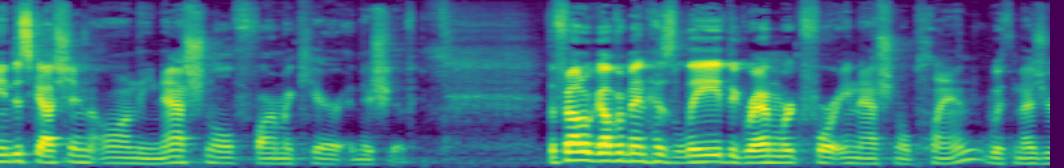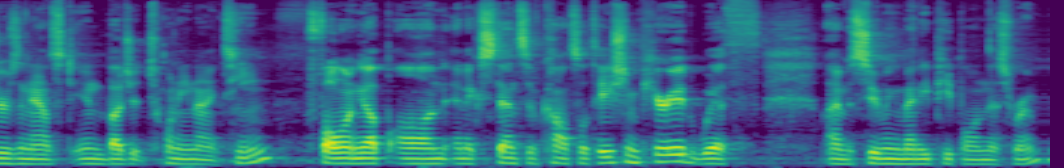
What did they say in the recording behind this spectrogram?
in discussion on the National Pharmacare Initiative. The federal government has laid the groundwork for a national plan with measures announced in Budget 2019, following up on an extensive consultation period with, I'm assuming, many people in this room.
